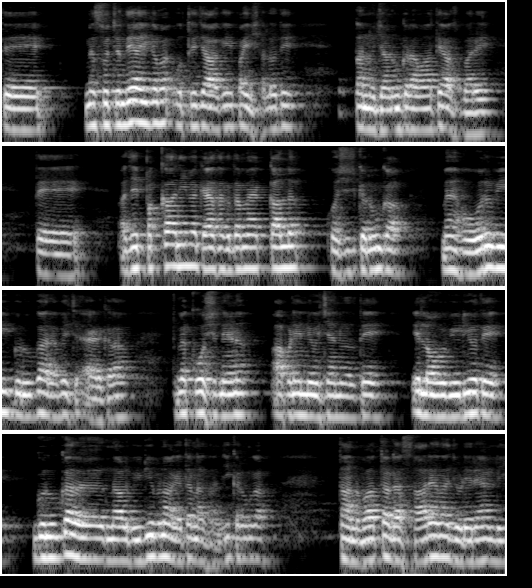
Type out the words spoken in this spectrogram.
ਤੇ ਮੈਂ ਸੋਚਣ ਦਿਆ ਸੀ ਕਿ ਮੈਂ ਉੱਥੇ ਜਾ ਕੇ ਭਾਈ ਸ਼ਾਲੋ ਦੇ ਤੁਹਾਨੂੰ ਜਾਣੂ ਕਰਾਵਾਂ ਇਤਿਹਾਸ ਬਾਰੇ ਤੇ ਅਜੇ ਪੱਕਾ ਨਹੀਂ ਮੈਂ ਕਹਿ ਸਕਦਾ, ਮੈਂ ਕੱਲ ਕੋਸ਼ਿਸ਼ ਕਰੂੰਗਾ, ਮੈਂ ਹੋਰ ਵੀ ਗੁਰੂ ਘਰ ਵਿੱਚ ਐਡ ਕਰਾਂ ਤੇ ਮੈਂ ਕੋਸ਼ਿਸ਼ ਦਿਨ ਆਪਣੇ ਨਿਊਜ਼ ਚੈਨਲ ਤੇ ਇਹ ਲੌਂਗ ਵੀਡੀਓ ਤੇ ਗੁਰੂ ਘਰ ਨਾਲ ਵੀਡੀਓ ਬਣਾ ਕੇ ਤੁਹਾਡੇ ਨਾਲ ਸਾਂਝੀ ਕਰੂੰਗਾ। ਧੰਨਵਾਦ ਤੁਹਾਡਾ ਸਾਰਿਆਂ ਦਾ ਜੁੜੇ ਰਹਿਣ ਲਈ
